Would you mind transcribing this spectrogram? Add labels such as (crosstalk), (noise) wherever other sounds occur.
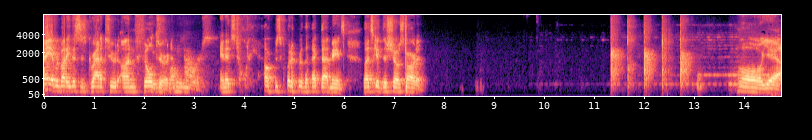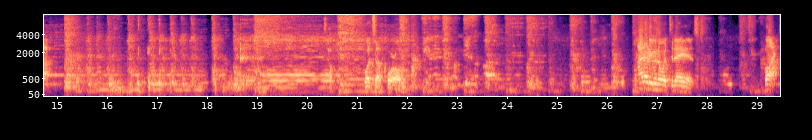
Hey, everybody, this is Gratitude Unfiltered. It's 20 hours. And it's 20 (laughs) hours, whatever the heck that means. Let's get this show started. Oh, yeah. (laughs) What's up, Coral? I don't even know what today is, but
